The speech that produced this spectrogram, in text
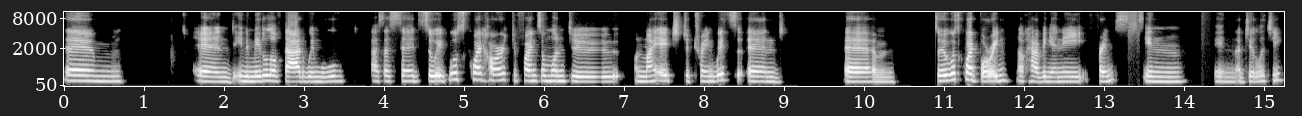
Um, and in the middle of that, we moved, as I said. So it was quite hard to find someone to on my age to train with, and um, so it was quite boring not having any friends in in agility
